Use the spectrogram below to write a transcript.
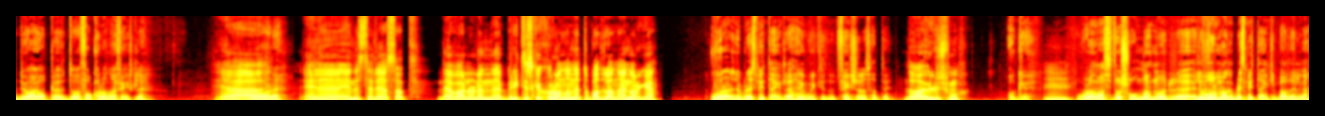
du har jo opplevd å få korona i fengselet. Ja Hva var det? En, eneste stedet jeg satt, det var når den britiske koronaen nettopp hadde landa i Norge. Hvor er det du ble smitta, egentlig? Hvilket fengsel har du satt i? Det var Ullersmo. Ok. Mm. Hvordan var situasjonen da? Når, eh, eller hvor mange ble smitta egentlig på avdelinga?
